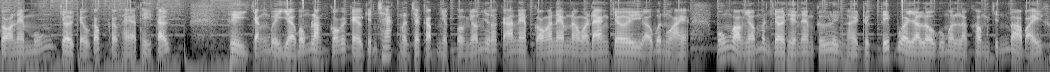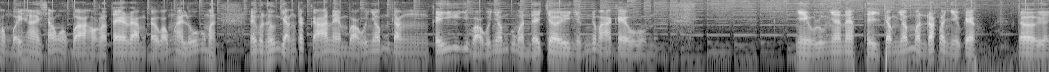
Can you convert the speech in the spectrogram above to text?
Còn anh em muốn chơi kèo gốc, kèo thẻ thì tới khi chuẩn bị giờ bóng lăn, có cái kèo chính xác, mình sẽ cập nhật vào nhóm cho tất cả anh em. Còn anh em nào mà đang chơi ở bên ngoài muốn vào nhóm mình chơi thì anh em cứ liên hệ trực tiếp qua Zalo của mình là 0937072613 hoặc là Telegram cờ bóng hai lúa của mình để mình hướng dẫn tất cả anh em vào cái nhóm đăng ký vào cái nhóm của mình để chơi những cái mã kèo nhiều luôn nha anh em. Thì trong nhóm mình rất là nhiều kèo, từ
